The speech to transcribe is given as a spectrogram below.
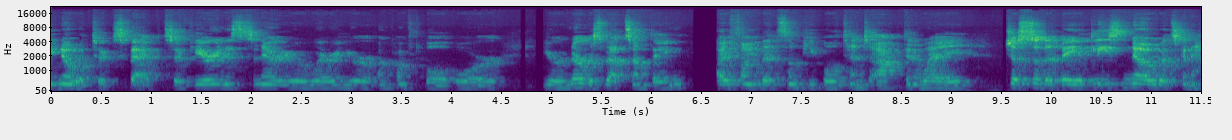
you know what to expect. So if you're in a scenario where you're uncomfortable or you're nervous about something, I find that some people tend to act in a way just so that they at least know what's going to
